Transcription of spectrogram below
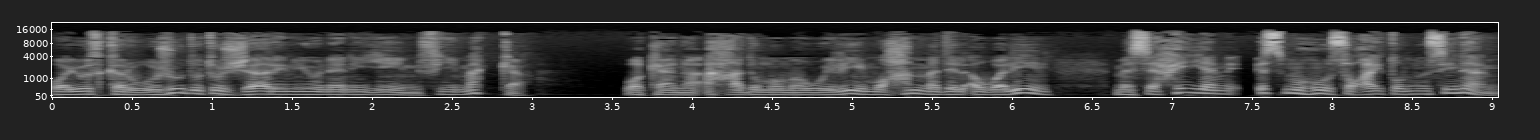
ويذكر وجود تجار يونانيين في مكة وكان أحد ممولي محمد الأولين مسيحيا اسمه سعيط بن سنان.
